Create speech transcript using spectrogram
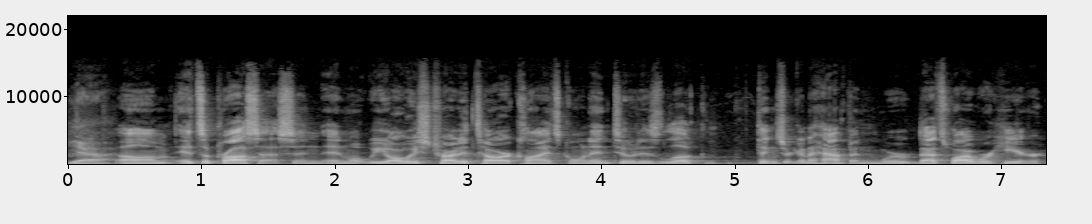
Yeah. um, it's a process, and and what we always try to tell our clients going into it is, look, things are going to happen. We're that's why we're here.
